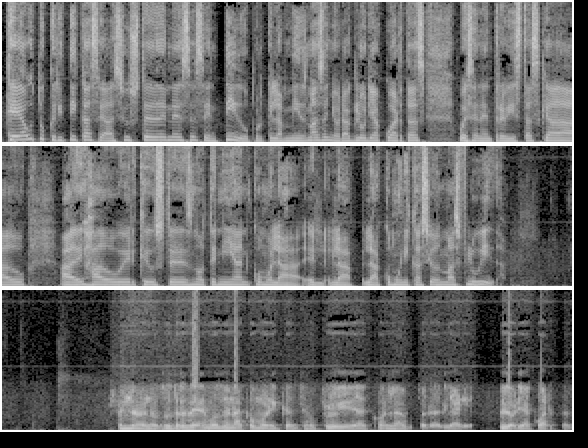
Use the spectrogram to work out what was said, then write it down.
¿Qué autocrítica se hace usted en ese sentido? Porque la misma señora Gloria Cuartas, pues en entrevistas que ha dado, ha dejado ver que ustedes no tenían como la, la, la comunicación más fluida. No, nosotros tenemos una comunicación fluida con la doctora Gloria Cuartas.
